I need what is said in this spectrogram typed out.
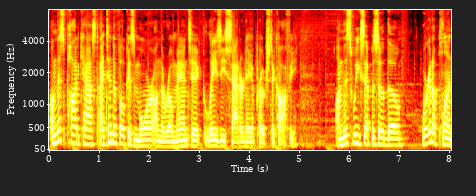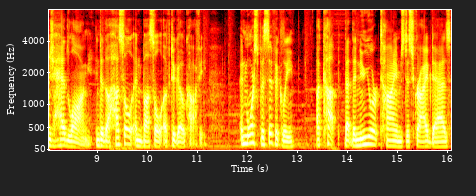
On this podcast, I tend to focus more on the romantic, lazy Saturday approach to coffee. On this week's episode, though, we're going to plunge headlong into the hustle and bustle of to go coffee. And more specifically, a cup that the New York Times described as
